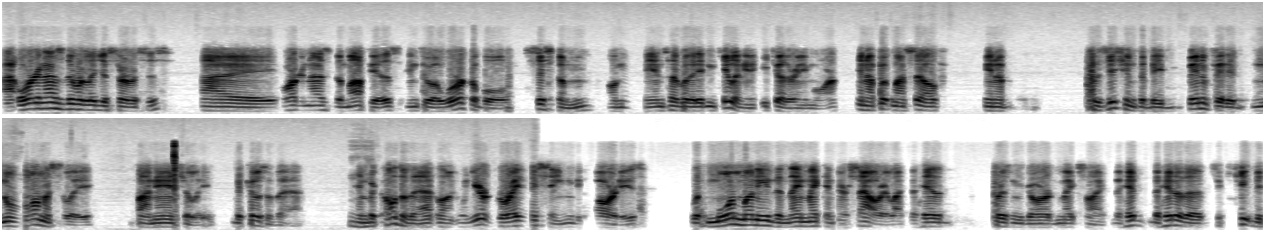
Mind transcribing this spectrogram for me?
I organized the religious services. I organized the mafias into a workable system on the inside where they didn't kill any, each other anymore. And I put myself in a position to be benefited enormously financially because of that. And because of that, like when you're gracing the authorities with more money than they make in their salary, like the head prison guard makes like the head the head of the the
